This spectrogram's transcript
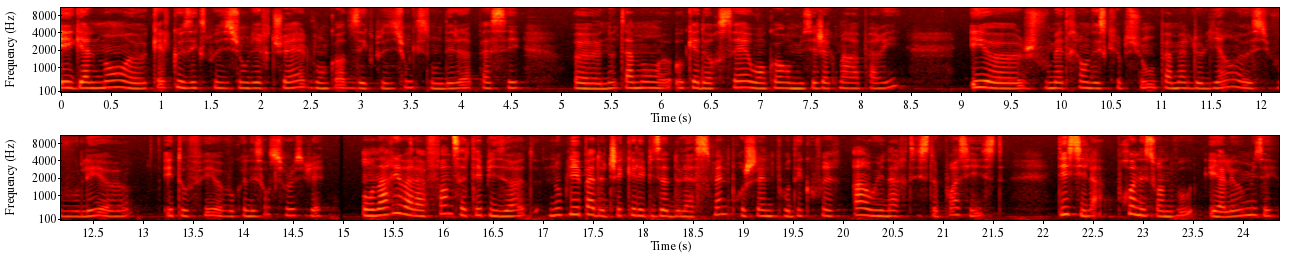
et également euh, quelques expositions virtuelles ou encore des expositions qui sont déjà passées, euh, notamment euh, au Quai d'Orsay ou encore au musée Jacquemart à Paris. Et je vous mettrai en description pas mal de liens si vous voulez étoffer vos connaissances sur le sujet. On arrive à la fin de cet épisode. N'oubliez pas de checker l'épisode de la semaine prochaine pour découvrir un ou une artiste pointilliste. D'ici là, prenez soin de vous et allez au musée.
